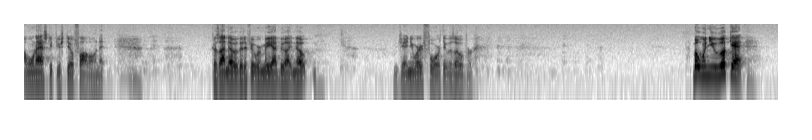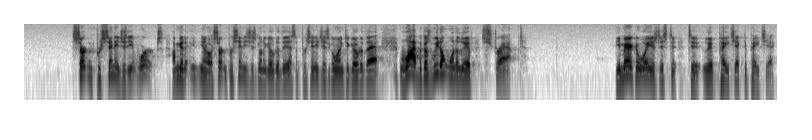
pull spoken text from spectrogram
I won't ask if you're still following it. Because I know that if it were me, I'd be like, nope. January 4th, it was over. But when you look at certain percentages, it works. I'm going to, you know, a certain percentage is going to go to this, a percentage is going to go to that. Why? Because we don't want to live strapped. The American way is just to, to live paycheck to paycheck.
